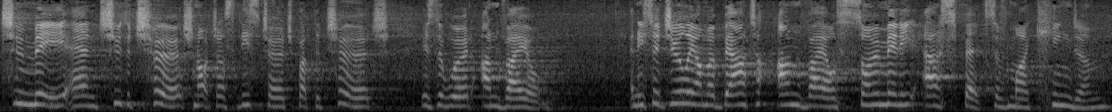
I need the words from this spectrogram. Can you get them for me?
to me and to the church, not just this church, but the church, is the word unveil. And he said, Julie, I'm about to unveil so many aspects of my kingdom,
